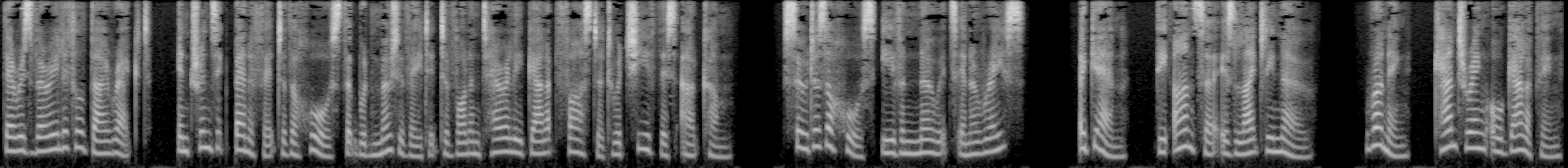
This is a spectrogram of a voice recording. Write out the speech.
there is very little direct, intrinsic benefit to the horse that would motivate it to voluntarily gallop faster to achieve this outcome. So, does a horse even know it's in a race? Again, the answer is likely no. Running, cantering, or galloping,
